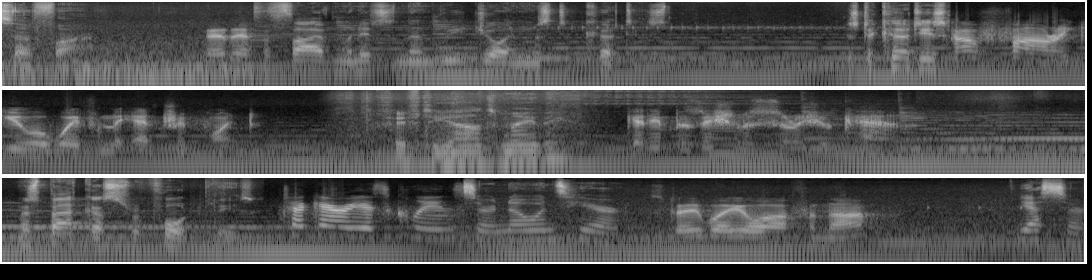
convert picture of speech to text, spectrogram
So far. Stay there for five minutes and then rejoin Mr. Curtis. Mr. Curtis, how far are you away from the entry point? 50 yards, maybe? Get in position as soon as you can. Miss Backus, report, please. Tech area's clean, sir. No one's here. Stay where you are for now. Yes, sir.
